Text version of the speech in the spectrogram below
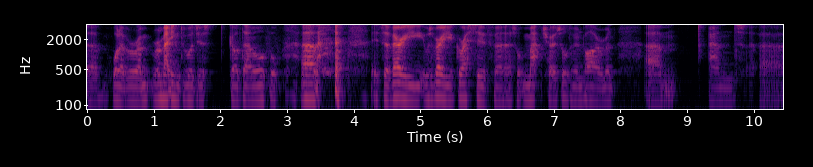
uh, whatever rem- remained were just goddamn awful uh, it's a very it was a very aggressive uh, sort of macho sort of environment um, and uh,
